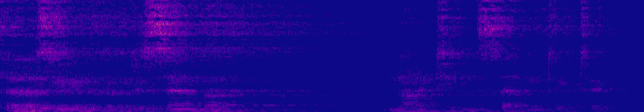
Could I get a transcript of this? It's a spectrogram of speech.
30th of December, 1972.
